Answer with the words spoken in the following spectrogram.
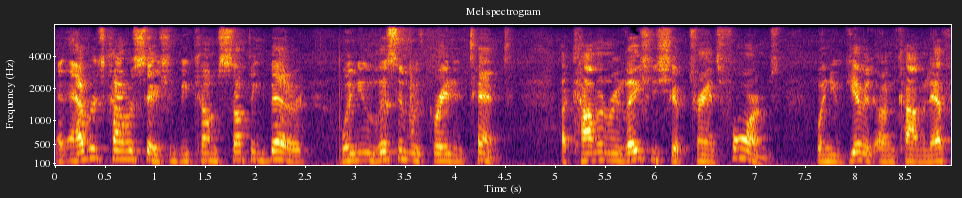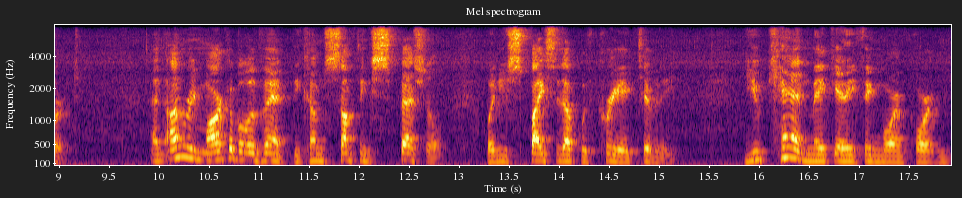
An average conversation becomes something better when you listen with great intent. A common relationship transforms when you give it uncommon effort. An unremarkable event becomes something special when you spice it up with creativity. You can make anything more important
